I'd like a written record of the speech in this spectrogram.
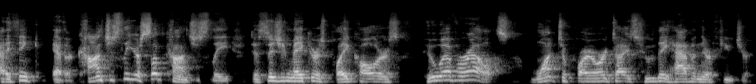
I think either consciously or subconsciously, decision makers, play callers, whoever else want to prioritize who they have in their future.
